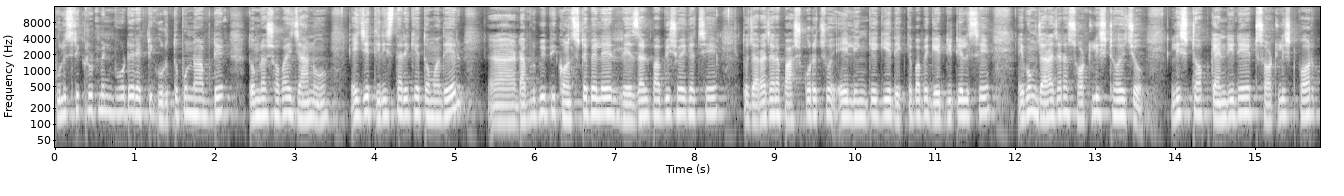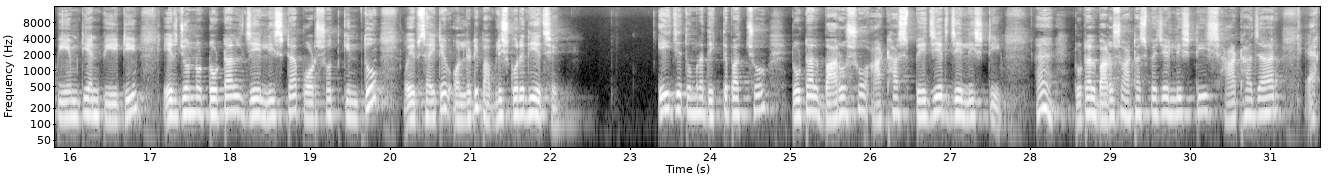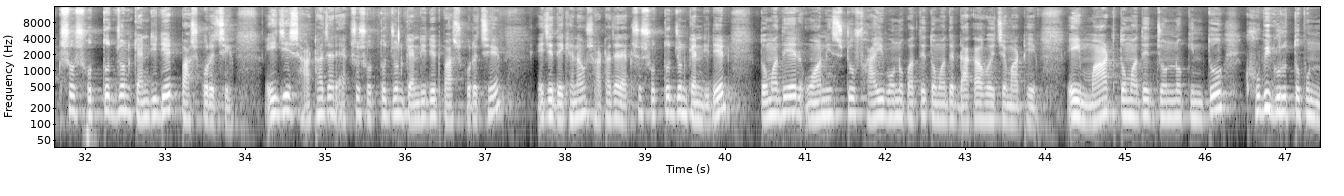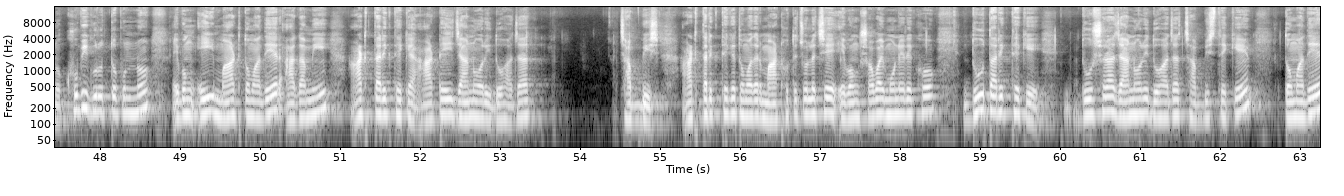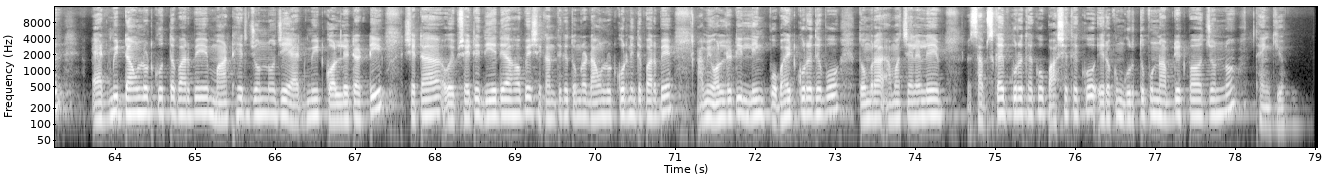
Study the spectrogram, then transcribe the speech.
Police recruitment বোর্ডের একটি গুরুত্বপূর্ণ আপডেট তোমরা সবাই জানো, এই যে তিরিশ তারিখে তোমাদের ডাব্লিউবিপি কনস্টেবলের রেজাল্ট পাবলিশ হয়ে গেছে। তো যারা যারা পাস করেছ, এই লিঙ্কে গিয়ে দেখতে পাবে গেট ডিটেলসে এবং যারা যারা শর্ট লিস্ট হয়েছো list of candidate short list for PMT and PET এর জন্য টোটাল যে লিস্টটা পর্ষদ কিন্তু ওয়েবসাইটে অলরেডি পাবলিশ করে দিয়েছে। এই যে তোমরা দেখতে পাচ্ছ টোটাল বারোশো আঠাশ পেজের যে লিস্টটি হ্যাঁ টোটাল বারোশো আঠাশ পেজের লিস্টটি ষাট হাজার একশো সত্তর জন ক্যান্ডিডেট পাশ করেছে। এই যে ষাট হাজার একশো সত্তর জন ক্যান্ডিডেট পাশ করেছে এই যে দেখে নাও, ষাট হাজার একশো সত্তর জন ক্যান্ডিডেট তোমাদের ওয়ান ইস টু ফাইভ অনুপাতে তোমাদের ডাকা হয়েছে মাঠে। এই মাঠ তোমাদের জন্য কিন্তু খুবই গুরুত্বপূর্ণ খুবই গুরুত্বপূর্ণ এবং এই মাঠ তোমাদের আগামী আট তারিখ থেকে আটই জানুয়ারি দু হাজার ছাব্বিশ, আট তারিখ থেকে তোমাদের মাঠ হতে চলেছে এবং সবাই মনে রেখো, দু তারিখ থেকে, দোসরা জানুয়ারি দু হাজার ছাব্বিশ থেকে তোমাদের অ্যাডমিট ডাউনলোড করতে পারবে। মাঠের জন্য যে অ্যাডমিট কল লেটারটি সেটা ওয়েবসাইটে দিয়ে দেওয়া হবে। সেখান থেকে তোমরা ডাউনলোড করে নিতে পারবে। আমি অলরেডি লিঙ্ক প্রোভাইড করে দেবো। তোমরা আমার চ্যানেলে সাবস্ক্রাইব করে থেকো, পাশে থেকো। এরকম গুরুত্বপূর্ণ আপডেট পাওয়ার জন্য। Thank you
